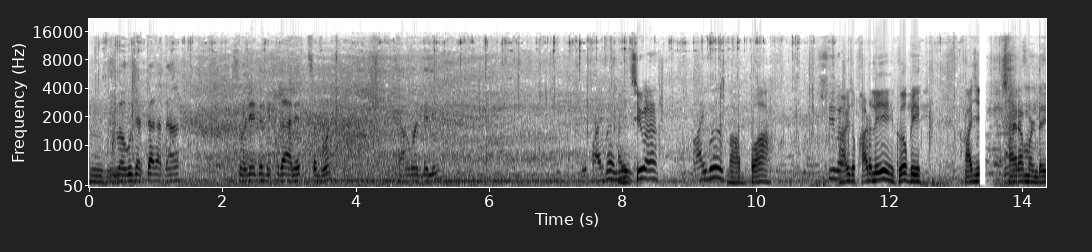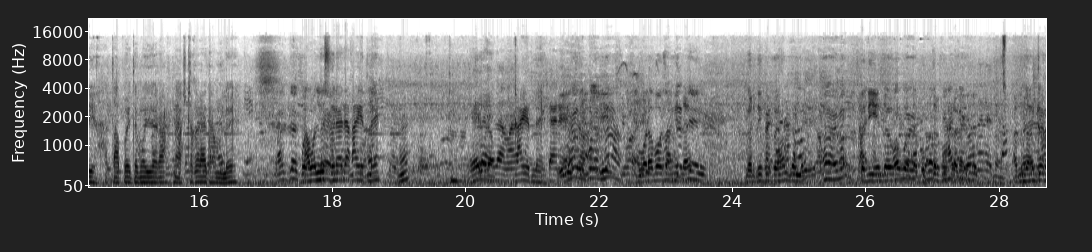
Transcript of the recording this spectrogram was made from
तुम्ही बघू शकता आता. सोन्याचे मित्र आलेत समोर. हम्म. शिवा. बाबा. शिवा. आई तो फाडले ग बे. माझी सायरा मंडळी आपण इथं मध्ये जरा नाश्ता करायला थांबलोय. आवडलं सोन्याला काय घेतलंय? काय घेतलंय? वडापाव सांगितलंय. गर्दी खूप आहे. कधी येईल तेव्हा बघू आता. भूक तर खूप लागेल. अजून भयंकर?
